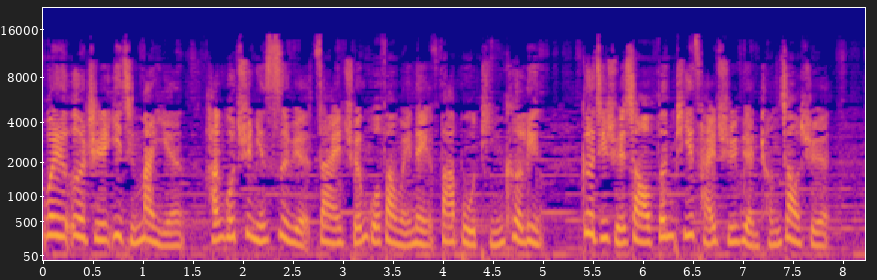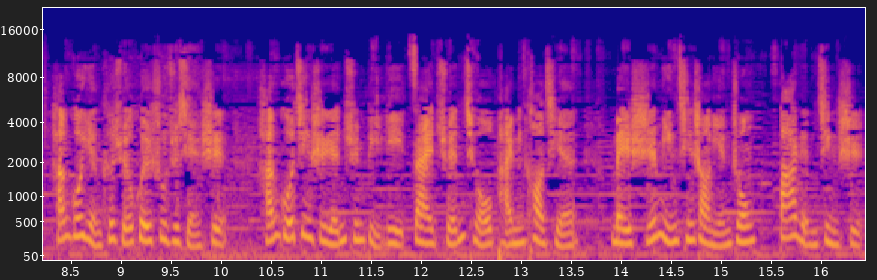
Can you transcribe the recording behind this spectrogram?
为遏制疫情蔓延，韩国去年四月在全国范围内发布停课令，各级学校分批采取远程教学。韩国眼科学会数据显示，韩国近视人群比例在全球排名靠前，每十名青少年中八人近视。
